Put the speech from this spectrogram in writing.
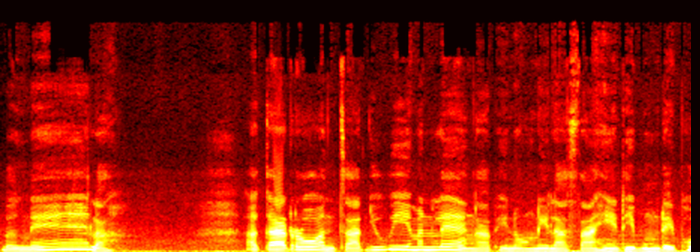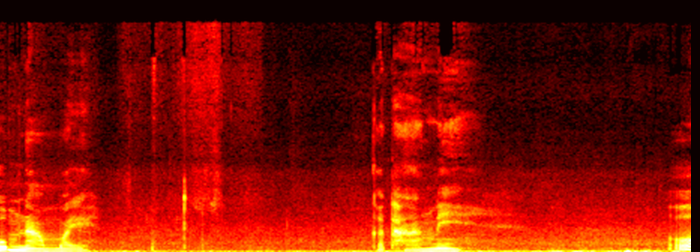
เบิ่งแน่ล่ะ อากาศร้อนจัดยูวีมันแรงค่ะ พี่น้องนี่ล่ะสาเหตุที่บุ้มได้พ่มน้ำไว้กระถางนี่ โอ้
